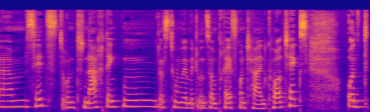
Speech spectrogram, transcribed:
ähm, sitzt und Nachdenken, das tun wir mit unserem präfrontalen Kortex. Und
